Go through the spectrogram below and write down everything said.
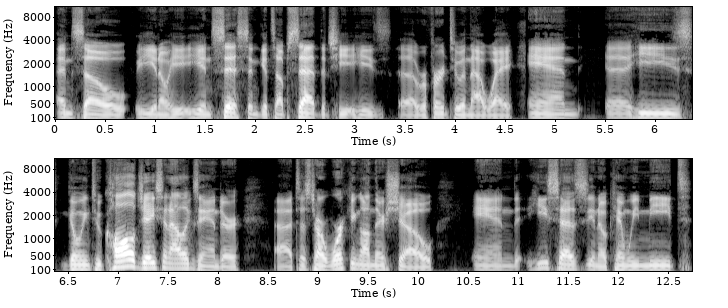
And so you know he he insists and gets upset that she he's uh, referred to in that way, and uh, he's going to call Jason Alexander uh, to start working on their show. And he says, you know, can we meet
